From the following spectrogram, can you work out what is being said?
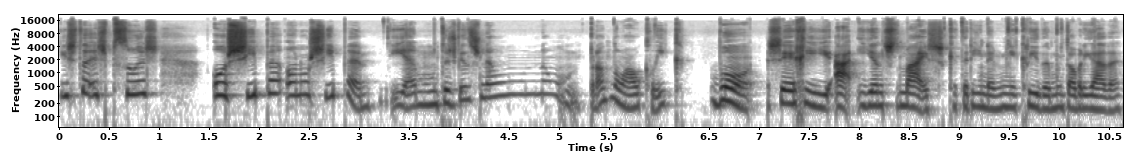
Isto as pessoas ou chipa ou não chipa. E muitas vezes não, não, pronto, não há o clique. Bom, Sherry, ah, e antes de mais, Catarina, minha querida, muito obrigada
